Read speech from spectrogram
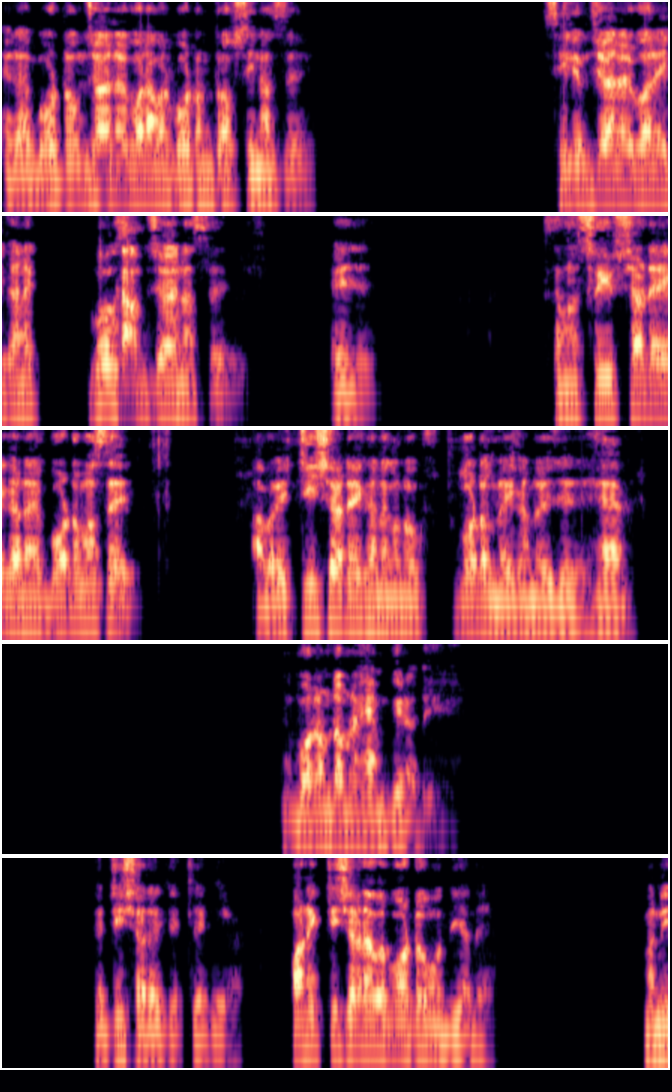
এটা বটম জয়েনের পর আবার বটম টপ সিন আছে। স্লিপ জয়েনের পর এখানে কাপ জয়েন আছে। এই যে। যেমন সুইফট শার্টে এখানে বটম আছে আবার এই টি শার্টে এখানে কোনো বটম নাই এখানে ওই যে হ্যাম বটমটা আমরা হ্যাম করে দিই টি শার্টের ক্ষেত্রে এগুলো। অনেক টি শার্ট আবার বটমও দিয়ে দেয়। মানে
